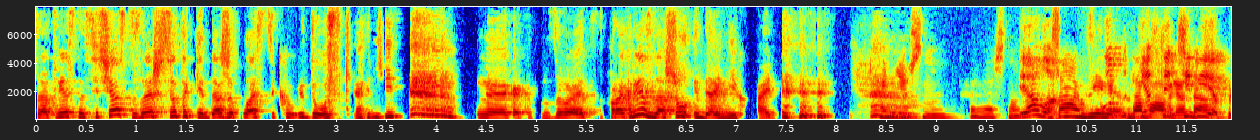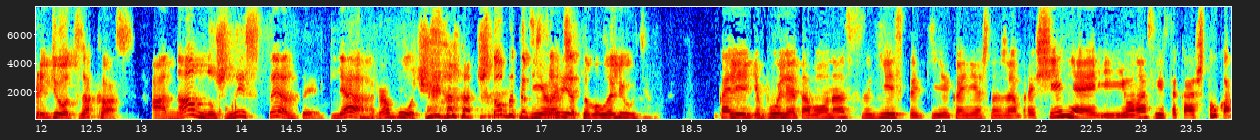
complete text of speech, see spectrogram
Соответственно, сейчас, ты знаешь, все-таки даже пластиковые доски, они, э, как это называется, прогресс дошел и до них, Ань. Конечно, конечно. И, Алла, На самом деле, вот добавлю, если тебе да. придет заказ, а нам нужны стенды для рабочих, что бы ты посоветовала людям? Коллеги, более того, у нас есть такие, конечно же, обращения, и у нас есть такая штука,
